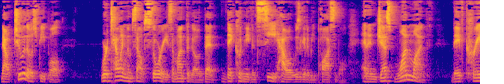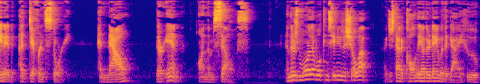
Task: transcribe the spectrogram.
Now, two of those people were telling themselves stories a month ago that they couldn't even see how it was going to be possible. And in just one month, they've created a different story. And now they're in on themselves. And there's more that will continue to show up. I just had a call the other day with a guy who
